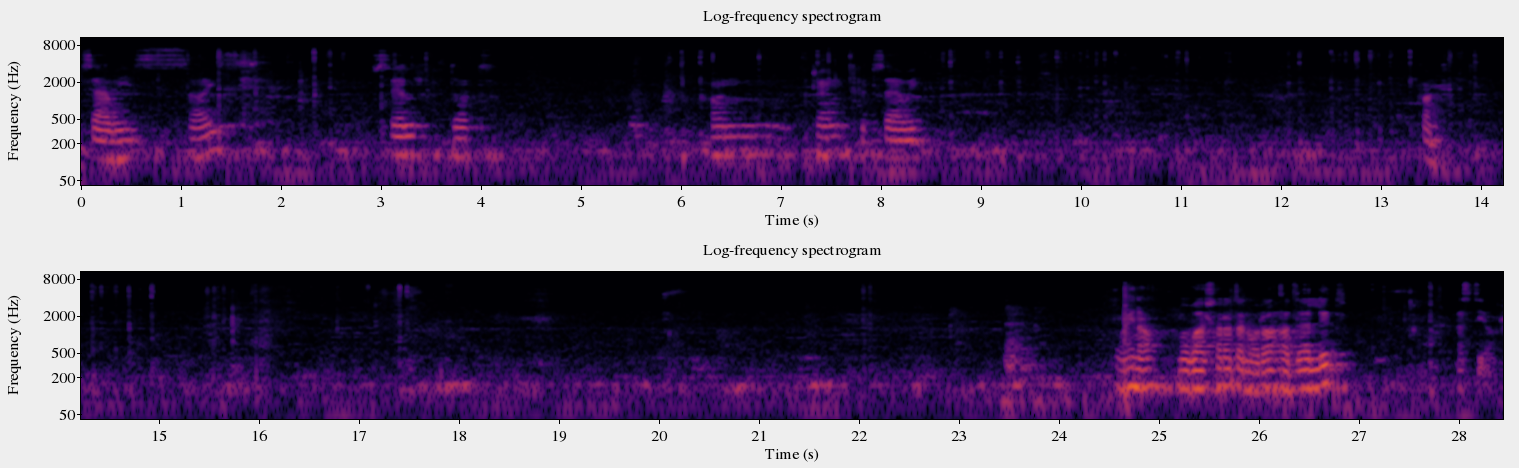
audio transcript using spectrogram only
تساوي size self dot content. بتساوي content وهنا مباشرة وراها دالة str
